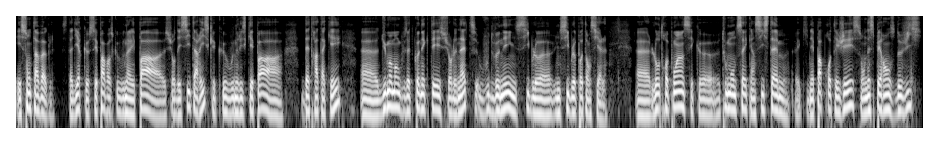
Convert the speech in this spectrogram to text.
et sont aveugles. C'est-à-dire que c'est pas parce que vous n'allez pas euh, sur des sites à risque que vous ne risquez pas d'être attaqué. Du moment que vous êtes connecté sur le net, vous devenez une cible, une cible potentielle. L'autre point, c'est que tout le monde sait qu'un système qui n'est pas protégé, son espérance de vie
